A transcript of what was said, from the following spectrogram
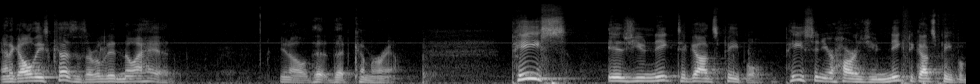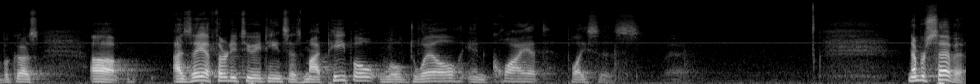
And I got all these cousins I really didn't know I had, you know, that, that come around. Peace is unique to God's people. Peace in your heart is unique to God's people because uh, Isaiah 32 18 says, My people will dwell in quiet places. Number seven,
